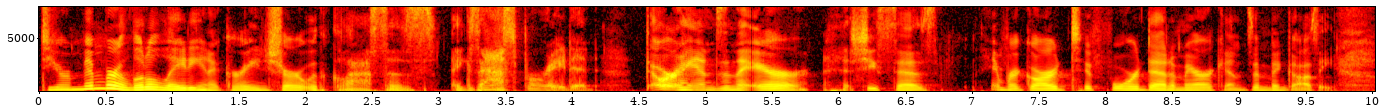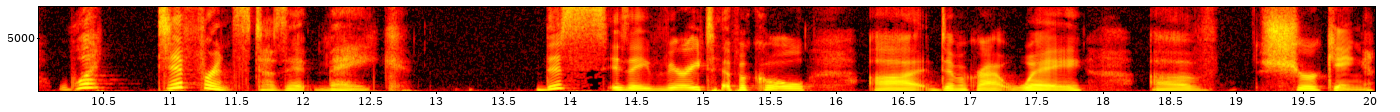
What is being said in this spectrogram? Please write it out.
Do you remember a little lady in a green shirt with glasses, exasperated, throw her hands in the air, she says, in regard to four dead Americans in Benghazi? What difference does it make? This is a very typical uh, Democrat way of shirking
